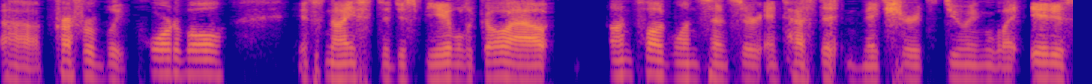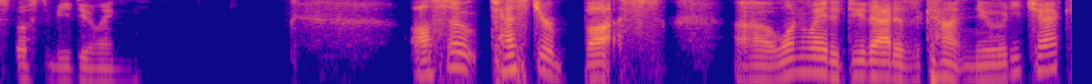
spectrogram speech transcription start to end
uh, preferably portable. It's nice to just be able to go out, unplug one sensor, and test it and make sure it's doing what it is supposed to be doing. Also, test your bus. Uh, one way to do that is a continuity check.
